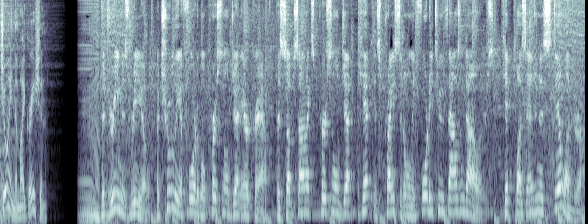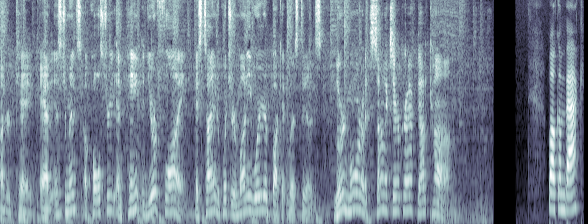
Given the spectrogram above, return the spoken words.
Join the migration. The dream is real, a truly affordable personal jet aircraft. The SubSonex Personal Jet Kit is priced at only $42,000. Kit plus engine is still under 100K. Add instruments, upholstery, and paint and you're flying. It's time to put your money where your bucket list is. Learn more at sonexaircraft.com. Welcome back.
